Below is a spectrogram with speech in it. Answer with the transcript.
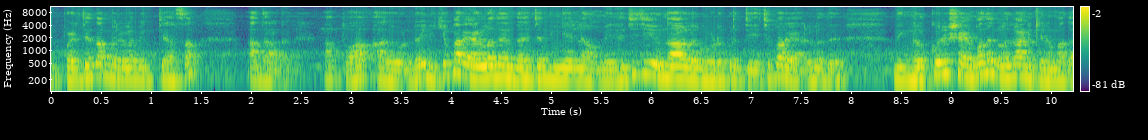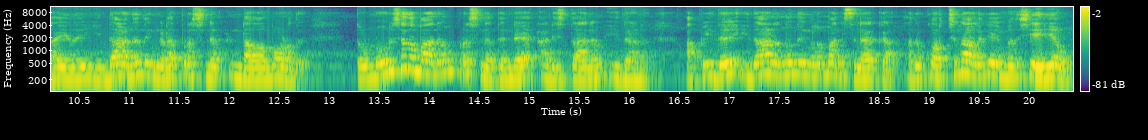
ഇപ്പോഴത്തെ തമ്മിലുള്ള വ്യത്യാസം അതാണ്. അപ്പോൾ അതുകൊണ്ട് എനിക്ക് പറയാനുള്ളത് എന്താണെന്ന് നിങ്ങൾ ലവ് മാരേജ് ചെയ്യുന്ന ആളുകളോട് പ്രത്യേകിച്ച് പറയാനുള്ളത് നിങ്ങൾക്കൊരു ക്ഷമ നിങ്ങൾ കാണിക്കണം. അതായത് ഇതാണ് നിങ്ങളുടെ പ്രശ്നം ഉണ്ടാവാൻ പോണത്. തൊണ്ണൂറ് ശതമാനവും പ്രശ്നത്തിന്റെ അടിസ്ഥാനം ഇതാണ്. അപ്പോൾ ഇത് ഇതാണെന്ന് നിങ്ങൾ മനസ്സിലാക്കുക അത് കുറച്ച് നാൾ കഴിയുമ്പോൾ അത് ശരിയാവും.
